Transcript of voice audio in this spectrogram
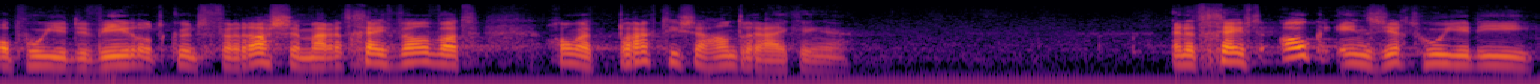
op hoe je de wereld kunt verrassen, maar het geeft wel wat, gewoon wat praktische handreikingen. En het geeft ook inzicht hoe je die,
